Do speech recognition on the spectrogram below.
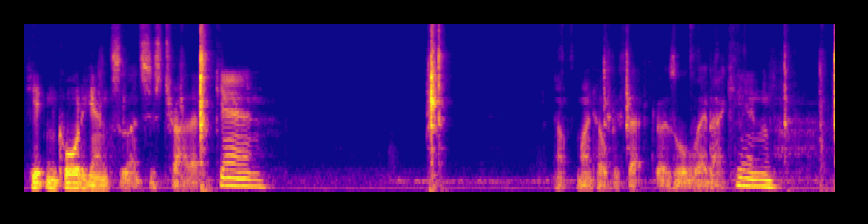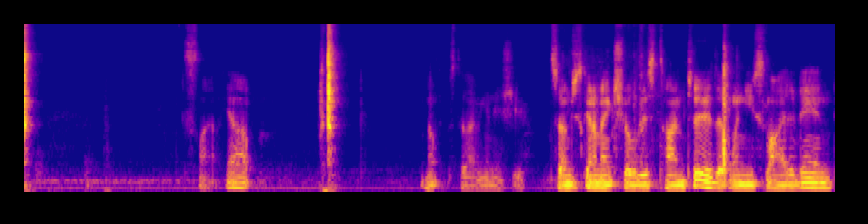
hit and caught again. So let's just try that again. Oh, might help if that goes all the way back in. Slightly up. Nope still having an issue. So I'm just going to make sure this time too that when you slide it in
